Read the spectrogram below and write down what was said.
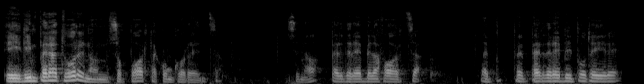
E l'imperatore non sopporta concorrenza, se no perderebbe la forza eh, perderebbe il potere.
